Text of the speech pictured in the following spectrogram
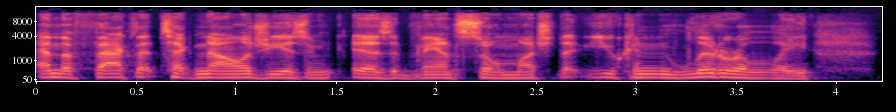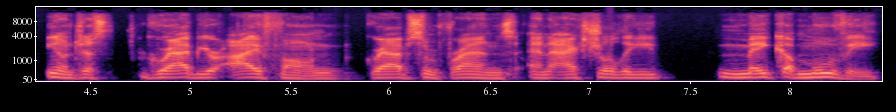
and the fact that technology is is advanced so much that you can literally, you know, just grab your iPhone, grab some friends, and actually make a movie.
